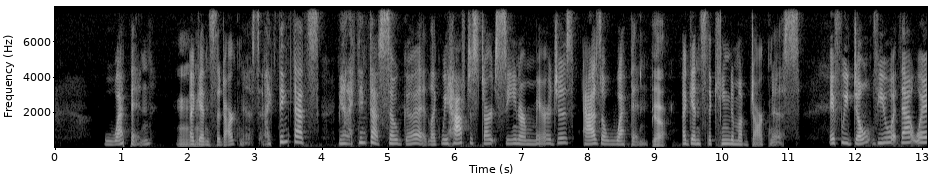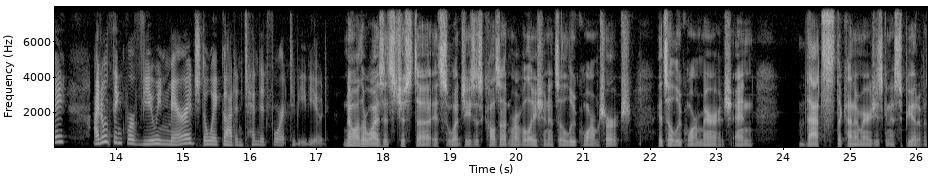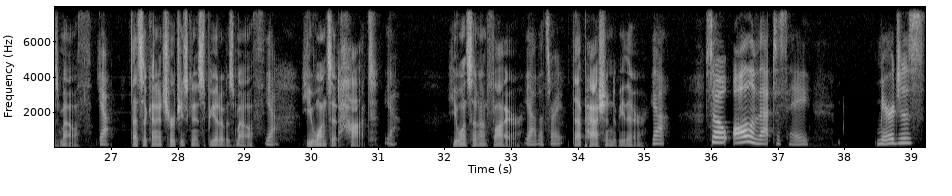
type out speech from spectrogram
weapon Mhm. against the darkness. And I think that's man, I think that's so good. Like we have to start seeing our marriages as a weapon Yeah. against the kingdom of darkness. If we don't view it that way, I don't think we're viewing marriage the way God intended for it to be viewed. No, otherwise it's just uh, it's what Jesus calls out in Revelation. It's a lukewarm church. It's a lukewarm marriage, and that's the kind of marriage he's going to spew out of his mouth. Yeah. That's the kind of church he's going to spew out of his mouth. Yeah. He wants it hot. Yeah. He wants it on fire. Yeah, that's right. That passion to be there. Yeah. So all of that to say marriages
